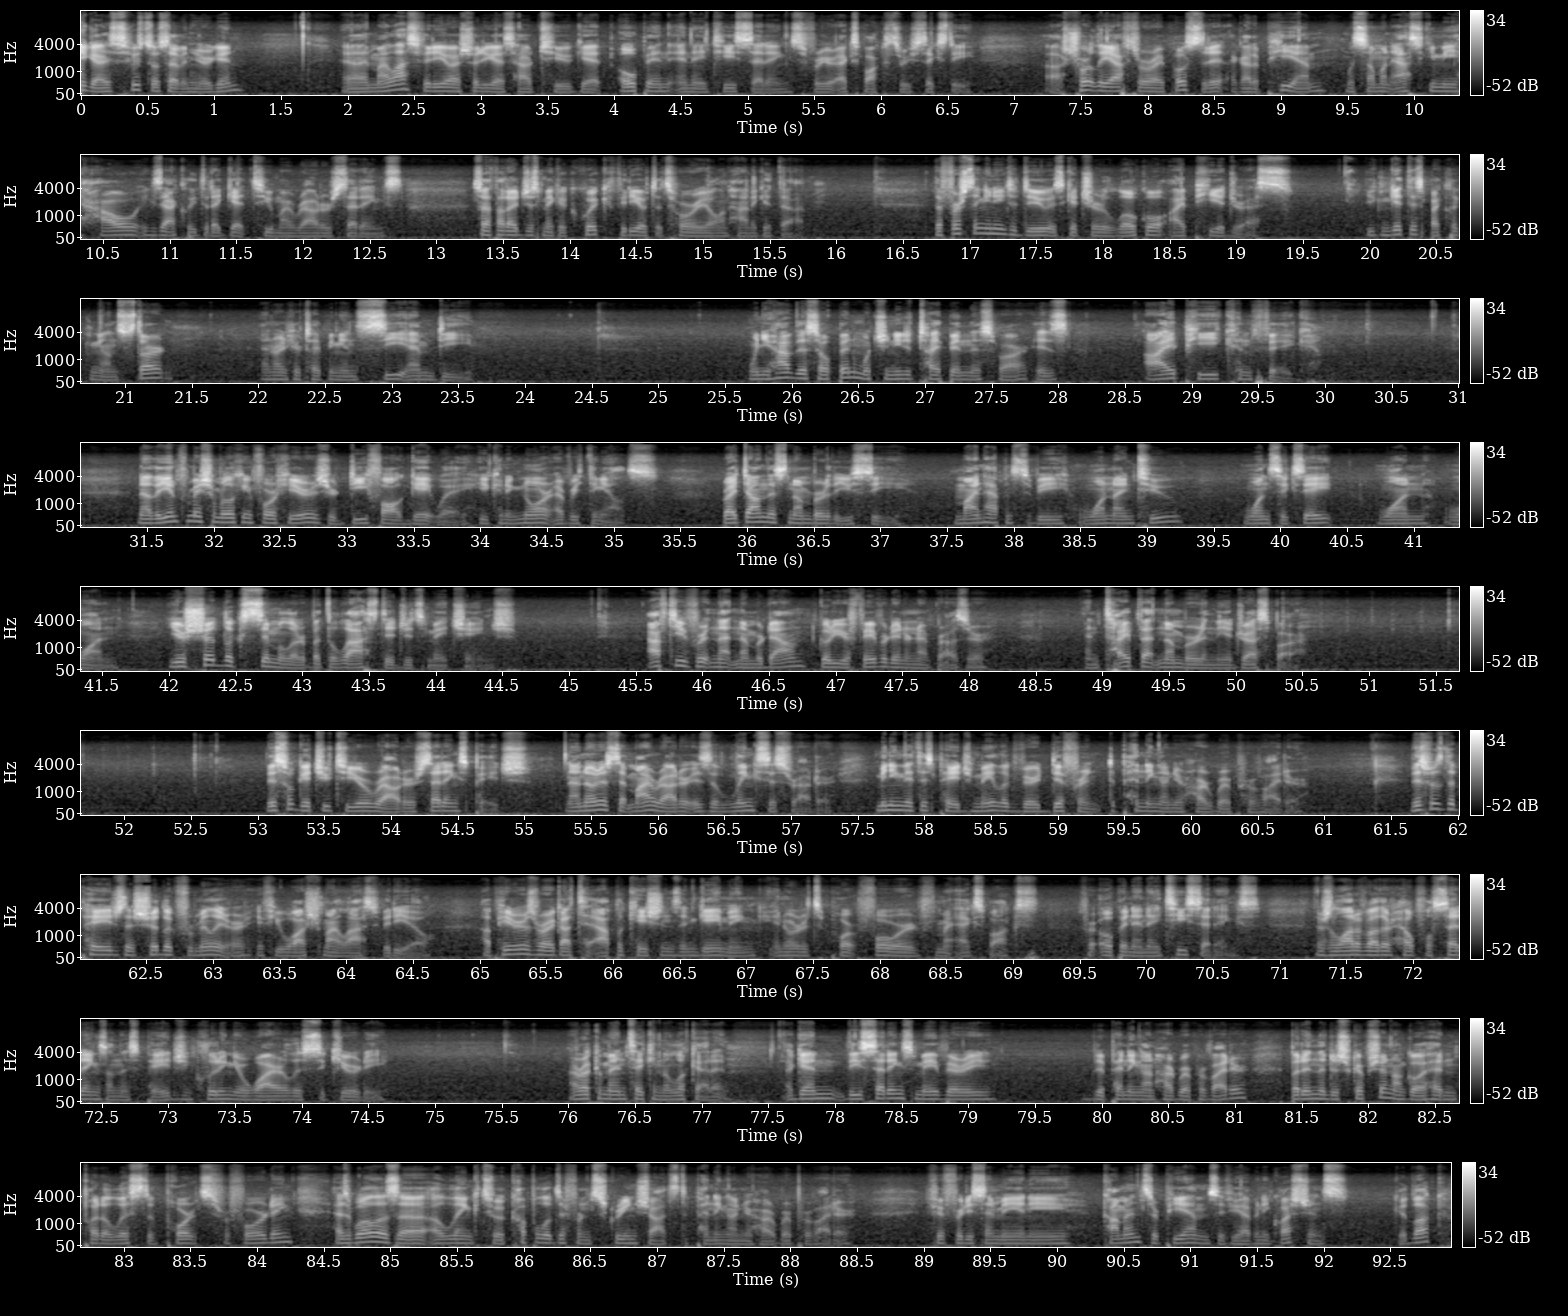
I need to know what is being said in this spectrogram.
Hey guys, Hoost07 here again. Uh, in my last video I showed you guys how to get open NAT settings for your Xbox 360. Uh, shortly after I posted it, I got a PM with someone asking me how exactly did I get to my router settings. So I thought I'd just make a quick video tutorial on how to get that. The first thing you need to do is get your local IP address. You can get this by clicking on Start and right here typing in CMD. When you have this open, what you need to type in this bar is ipconfig. Now the information we're looking for here is your default gateway. You can ignore everything else. Write down this number that you see. Mine happens to be 192.168.1.1. Yours should look similar, but the last digits may change. After you've written that number down, go to your favorite internet browser and type that number in the address bar. This will get you to your router settings page. Now notice that my router is a Linksys router, meaning that this page may look very different depending on your hardware provider. This was the page that should look familiar if you watched my last video. Up here is where I got to Applications and Gaming in order to port forward from my Xbox for Open NAT settings. There's a lot of other helpful settings on this page, including your wireless security. I recommend taking a look at it. Again, these settings may vary depending on hardware provider, but in the description I'll go ahead and put a list of ports for forwarding, as well as a, a link to a couple of different screenshots depending on your hardware provider. Feel free to send me any comments or PMs if you have any questions. Good luck!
